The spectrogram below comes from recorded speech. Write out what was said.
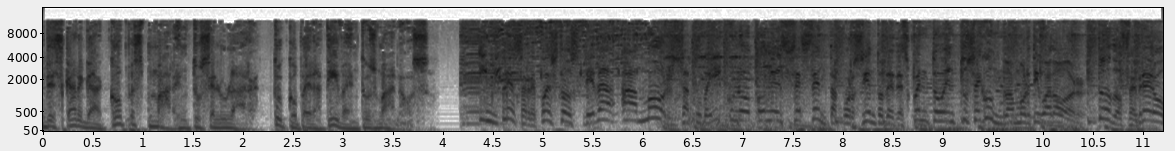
Descarga Cop Smart en tu celular. Tu cooperativa en tus manos. Impresa Repuestos le da amor a tu vehículo con el 60% de descuento en tu segundo amortiguador. Todo febrero,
